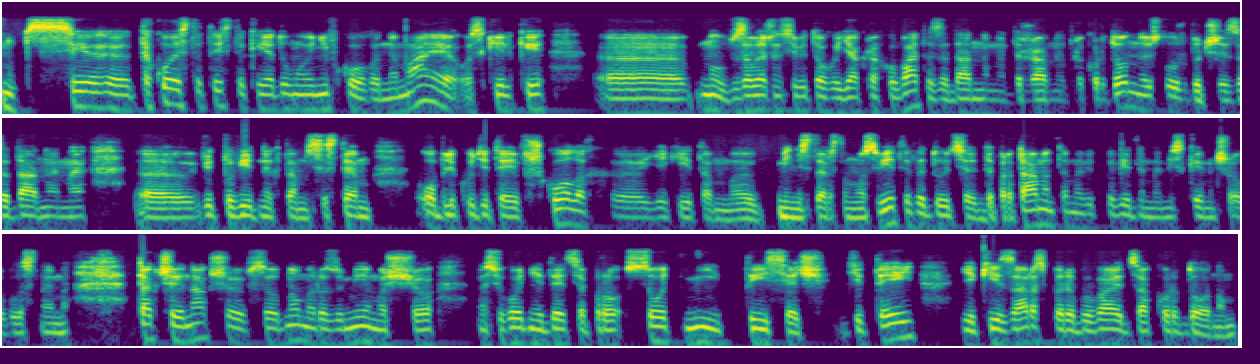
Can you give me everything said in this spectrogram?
Ну, ці, е, такої статистики, я думаю, ні в кого немає, оскільки е, ну в залежності від того, як рахувати за даними Державної прикордонної служби чи за даними е, відповідних там систем обліку дітей в школах, е, які там е, міністерством освіти ведуться, департаментами відповідними міськими чи обласними, так чи інакше, все одно ми розуміємо, що на сьогодні йдеться про сотні тисяч дітей, які зараз перебувають за кордоном,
